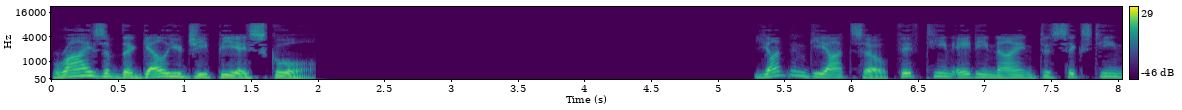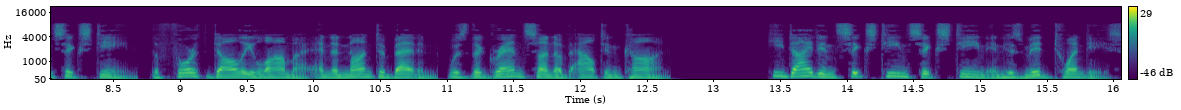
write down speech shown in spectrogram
Rise of the Gelugpa school Yonten Gyatso (1589–1616), the fourth Dalai Lama and a non-Tibetan, was the grandson of Altan Khan. He died in 1616 in his mid-twenties.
